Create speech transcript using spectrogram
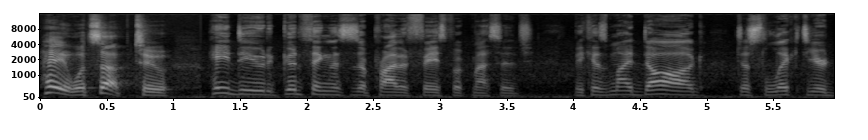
hey, what's up, to, Hey dude, good thing this is a private Facebook message because my dog just licked your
